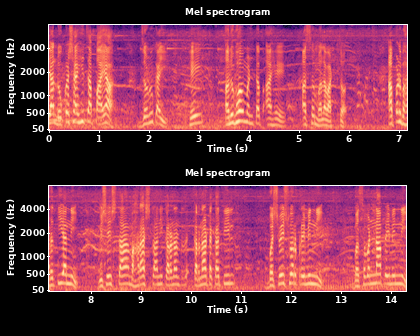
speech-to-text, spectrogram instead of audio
त्या लोकशाहीचा पाया जणू काही हे अनुभव मंटप आहे असं मला वाटतं. आपण भारतीयांनी विशेषतः महाराष्ट्र आणि कर्नाट कर्नाटकातील बसवेश्वर प्रेमींनी बसवण्णा प्रेमींनी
